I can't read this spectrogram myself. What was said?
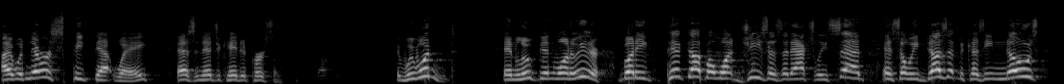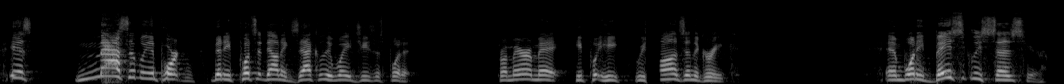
I would never speak that way as an educated person. We wouldn't. And Luke didn't want to either. But he picked up on what Jesus had actually said, and so he does it because he knows is massively important that he puts it down exactly the way Jesus put it. From Aramaic, he, put, he responds in the Greek. And what he basically says here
